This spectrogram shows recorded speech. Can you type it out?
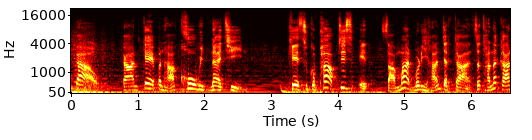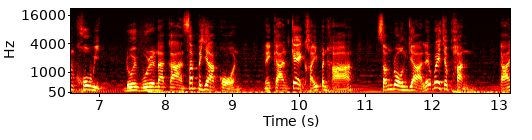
9. การแก้ปัญหาโควิด -19 เขตสุขภาพที่ 11 สามารถบริหารจัดการสถานการณ์โควิด โดยบูรณาการทรัพยากร ในการแก้ไขปัญหา สำรองยาและเวชภัณฑ์ การ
